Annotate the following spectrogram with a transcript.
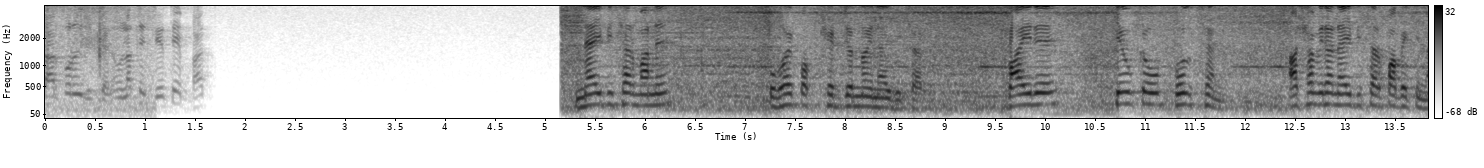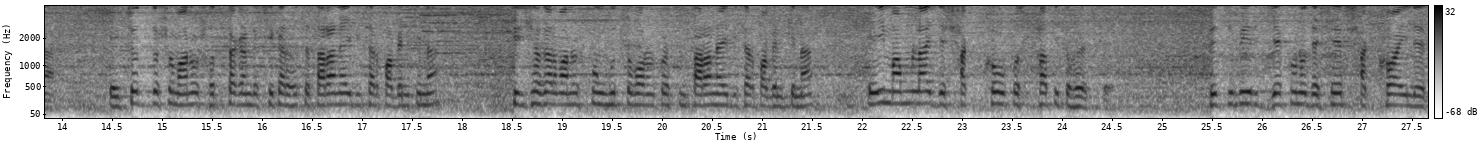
তারপরে ওনাকে যেতে ন্যায় বিচার মানে উভয় পক্ষের জন্যই ন্যায় বিচার। বাইরে কেউ কেউ বলছেন আসামিরা ন্যায় বিচার পাবে কিনা? এই চোদ্দোশো মানুষ হত্যাকাণ্ডের শিকার হয়েছে, তারা ন্যায় বিচার পাবেন কিনা? তিরিশ হাজার মানুষ পঙ্গুত্ব বরণ করেছেন, তারা ন্যায় বিচার পাবেন কিনা? এই মামলায় যে সাক্ষ্য উপস্থাপিত হয়েছে, পৃথিবীর যে কোনো দেশের সাক্ষ্য আইনের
